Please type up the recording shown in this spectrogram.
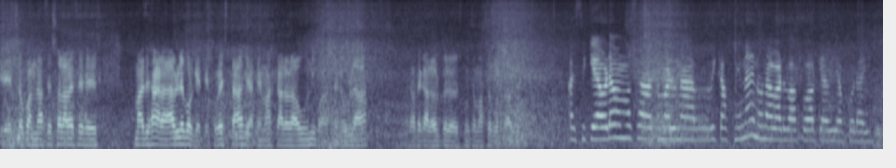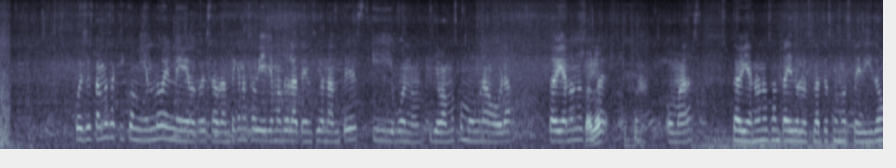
y de hecho cuando hace sol a veces es más desagradable porque te cuestas y hace más calor aún y cuando se nubla pues hace calor pero es mucho más soportable. Así que ahora vamos a tomar una rica cena en una barbacoa que había por ahí. Pues estamos aquí comiendo en el restaurante que nos había llamado la atención antes y bueno, llevamos como una hora. Todavía no nos han o más. Todavía no nos han traído los platos que hemos pedido.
